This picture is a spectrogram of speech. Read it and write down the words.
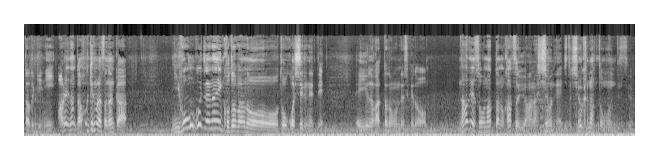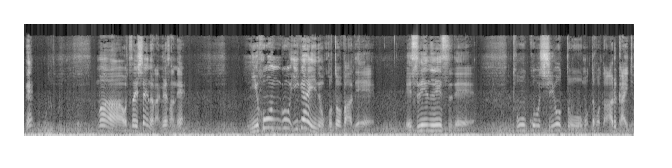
た時に、あれ？なんか青木村さんなんか日本語じゃない言葉の投稿してるねっていうのがあったと思うんですけど、なぜそうなったのかという話をね、ちょっとしようかなと思うんですよね。まあ、お伝えしたいのが皆さんね、日本語以外の言葉で SNS で投稿しようと思ったことあるかい？と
